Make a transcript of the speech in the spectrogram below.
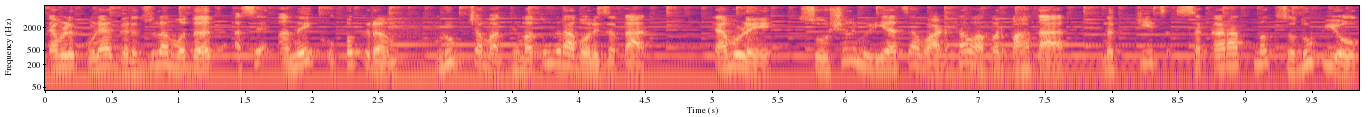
त्यामुळे कुण्या गरजूला मदत असे अनेक उपक्रम ग्रुपच्या माध्यमातून राबवले जातात. त्यामुळे सोशल मीडियाचा वाढता वापर पाहता नक्कीच सकारात्मक सदुपयोग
